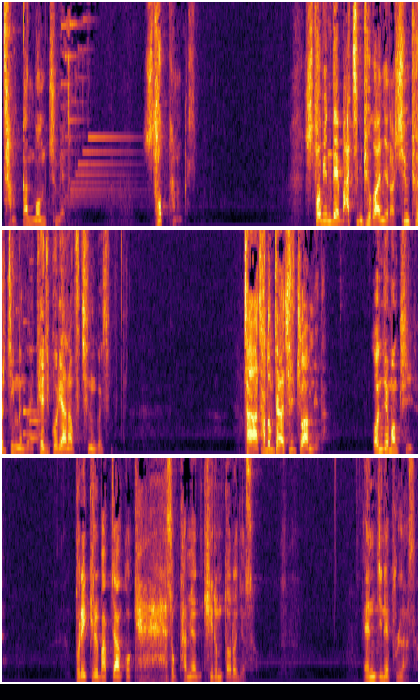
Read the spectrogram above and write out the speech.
잠깐 멈춤의 점. 스톱하는 것입니다. 스톱인데 마침표가 아니라 쉼표를 찍는 거예요. 돼지꼬리 하나 붙이는 것입니다. 자, 자동차가 질주합니다. 언제 멈추지? 브레이크를 밟지 않고 계속 타면 기름 떨어져서 엔진에 불나서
